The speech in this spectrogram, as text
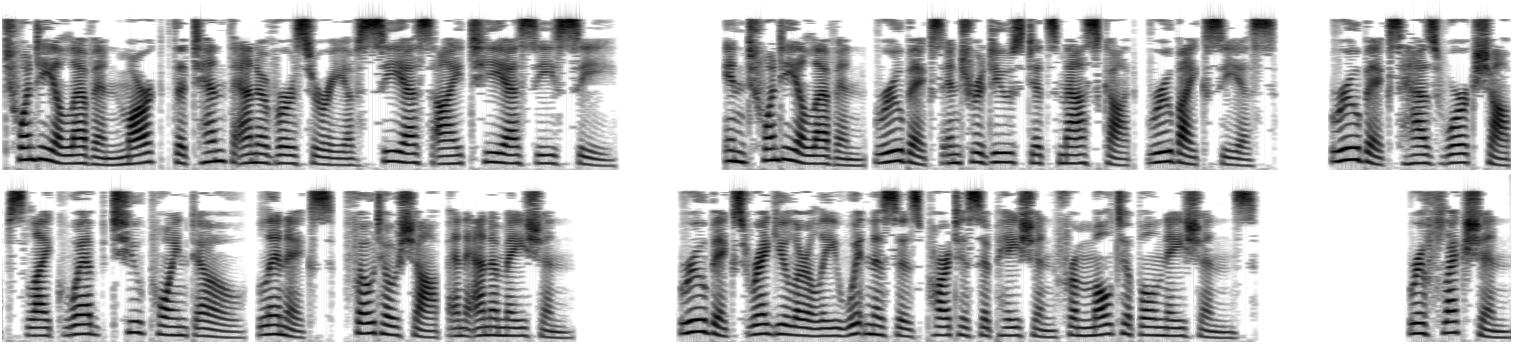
2011 marked the 10th anniversary of CSITSEC. In 2011, Rubix introduced its mascot, Rubixius. Rubix has workshops like Web 2.0, Linux, Photoshop and animation. Rubix regularly witnesses participation from multiple nations. Reflection,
